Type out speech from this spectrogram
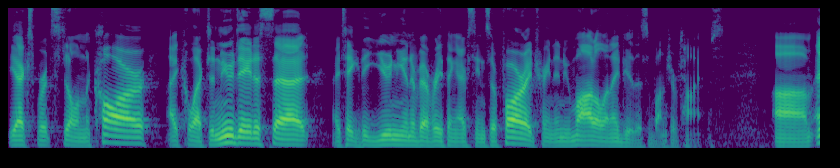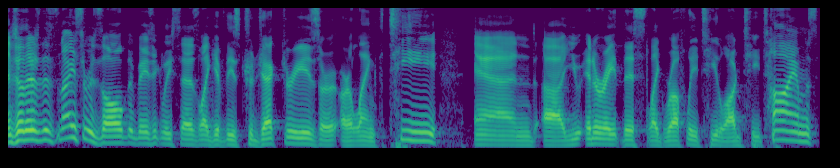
The expert's still in the car. I collect a new data set. I take the union of everything I've seen so far. I train a new model, and I do this a bunch of times. Um, and so there's this nice result that basically says, like, if these trajectories are, are length t, and uh, you iterate this like roughly t log t times,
